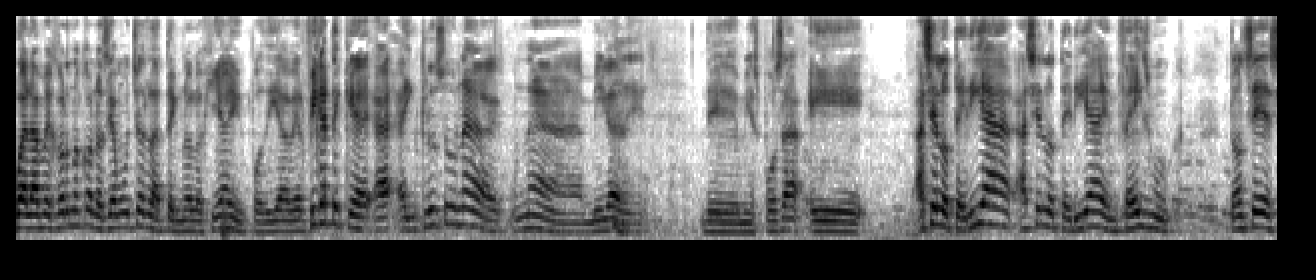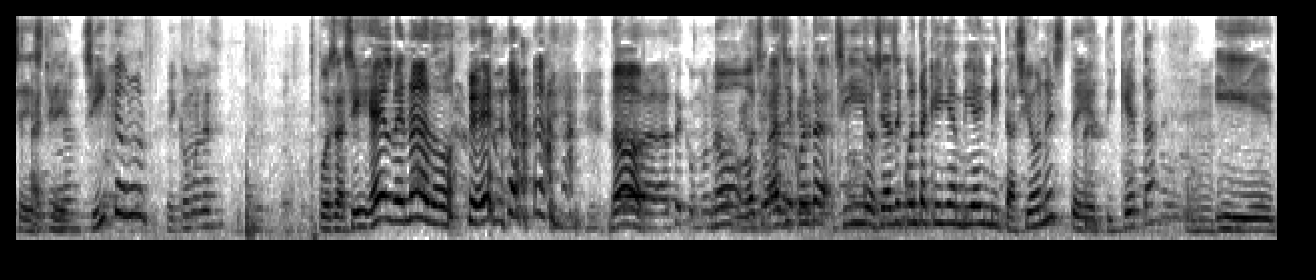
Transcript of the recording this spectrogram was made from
O a lo mejor no conocía mucho la tecnología y podía ver. Fíjate que a- a incluso una, una amiga de, de mi esposa eh, hace lotería, hace lotería en Facebook. Entonces, este, Ah, chinga. sí, cabrón. ¿Y cómo le hace? Pues así, el venado. no, hace como una no, o sea, hace cuenta, sí, o sea, hace cuenta que ella envía invitaciones, te etiqueta y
